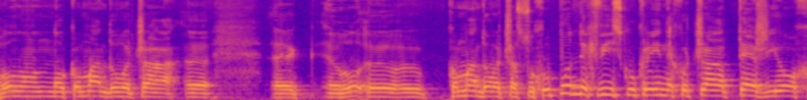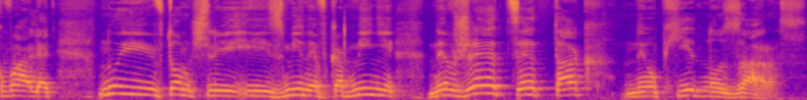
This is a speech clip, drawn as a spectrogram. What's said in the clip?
головнокомандувача. Е, командувача сухопутних військ України, хоча теж його хвалять. Ну і в тому числі і зміни в Кабміні. Невже це так необхідно зараз?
